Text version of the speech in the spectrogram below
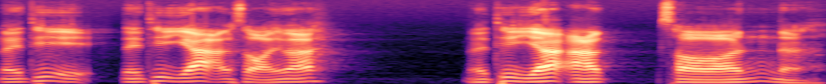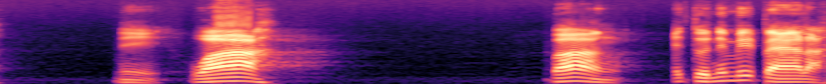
ในที่ในที่ยะอักษรใช่ไหมในที่ยะอักษรนะนี่ว่าบ้างไอตัวนี้ไม่แปลล่ะ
